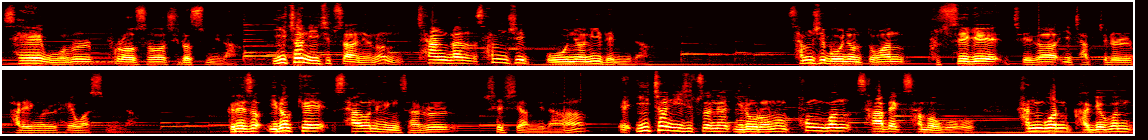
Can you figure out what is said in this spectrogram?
새해 운을 풀어서 실었습니다. 2024년은 창간 35년이 됩니다. 35년 동안 굳세게 제가 이 잡지를 발행을 해왔습니다. 그래서 이렇게 사은 행사를 실시합니다. 2024년 1월호는 통권 403호고 한 권 가격은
